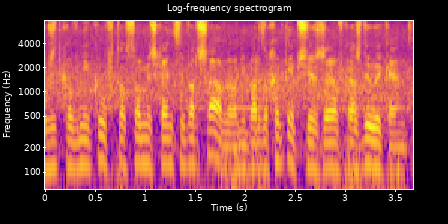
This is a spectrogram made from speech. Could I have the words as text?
użytkowników to są mieszkańcy Warszawy. Oni bardzo chętnie przyjeżdżają w każdy weekend,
